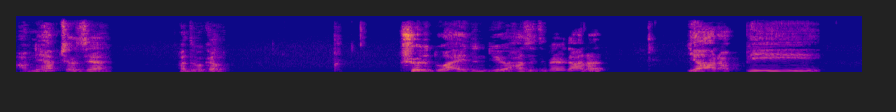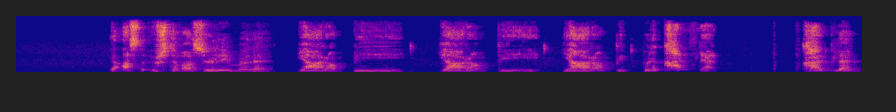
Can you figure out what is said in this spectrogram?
Abi ne yapacağız ya? Hadi bakalım. Şöyle dua edin diyor Hazreti Mevlana. Ya Rabbi. Ya aslında üç defa söyleyeyim böyle. Ya Rabbi, Ya Rabbi, Ya Rabbi. Böyle kalplen. Kalplen.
